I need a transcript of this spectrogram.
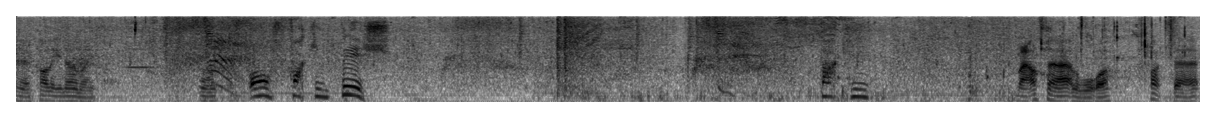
Yeah, I can't let you know, mate. Oh, oh, fucking fish! Fucking... Mate, I'll stay out of the water. Fuck that.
